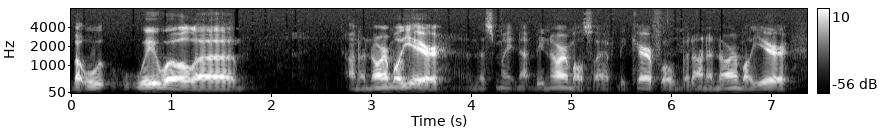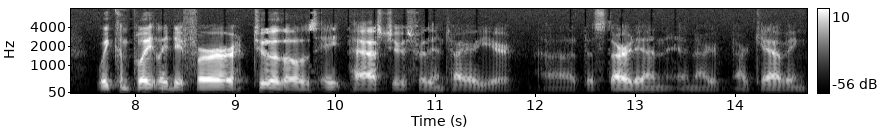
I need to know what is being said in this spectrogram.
But we, we will, uh, on a normal year, and this might not be normal, so I have to be careful, but on a normal year, we completely defer two of those eight pastures for the entire year uh, to start in, in our, our calving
